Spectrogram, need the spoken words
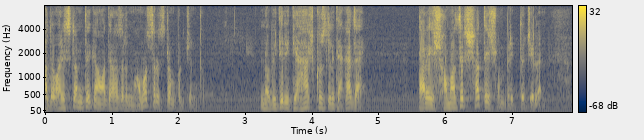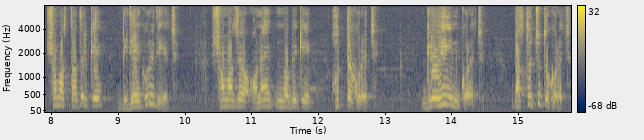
আদম আল ইসলাম থেকে আমাদের হজরত মোহাম্মদ সাল ইসলাম পর্যন্ত নবীদের ইতিহাস খুঁজলে দেখা যায়, তারা এই সমাজের সাথে সম্পৃক্ত ছিলেন। সমাজ তাদেরকে বিদায় করে দিয়েছে। সমাজে অনেক নবীকে হত্যা করেছে। গৃহহীন করেছে, বাস্তুচ্যুত করেছে,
